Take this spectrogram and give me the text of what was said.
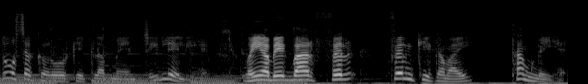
200 करोड़ के क्लब में एंट्री ले ली है। वहीं अब एक बार फिर फ़िल्म की कमाई थम गई है।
